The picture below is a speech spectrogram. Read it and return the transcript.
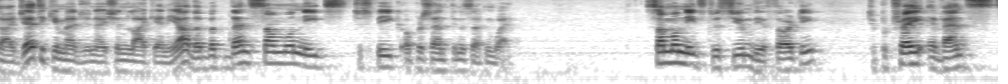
diegetic imagination like any other, but then someone needs to speak or present in a certain way. Someone needs to assume the authority to portray events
